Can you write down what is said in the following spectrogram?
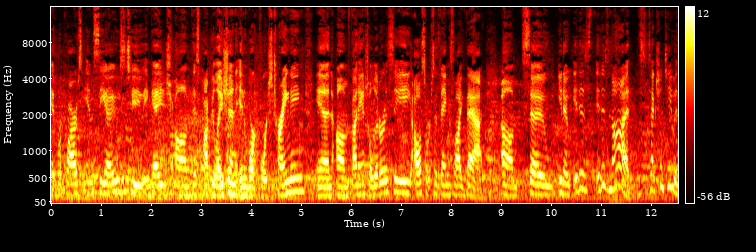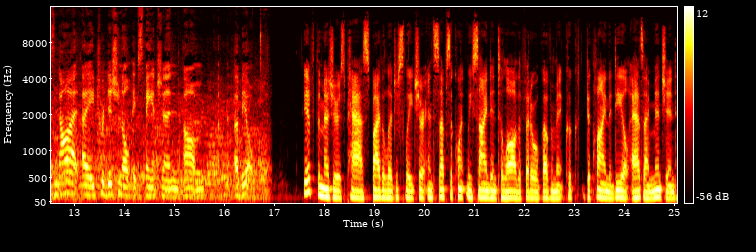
It requires MCOs to engage um, this population in workforce training and um, financial literacy, all sorts of things like that. Um, so, you know, it is it is not Section 2 is not a traditional expansion um, a bill. If the measure is passed by the legislature and subsequently signed into law, the federal government could decline the deal, as I mentioned.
